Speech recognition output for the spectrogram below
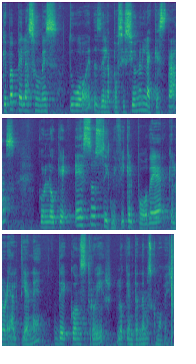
¿Qué papel asumes tú hoy desde la posición en la que estás con lo que eso significa el poder que L'Oreal tiene de construir lo que entendemos como bello?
